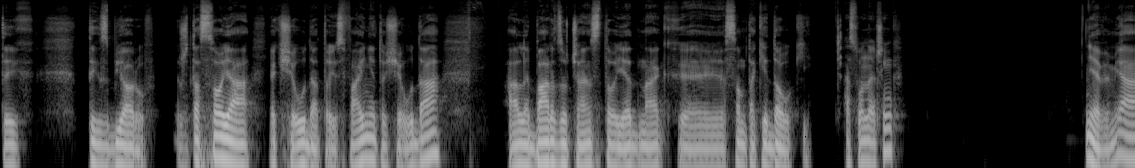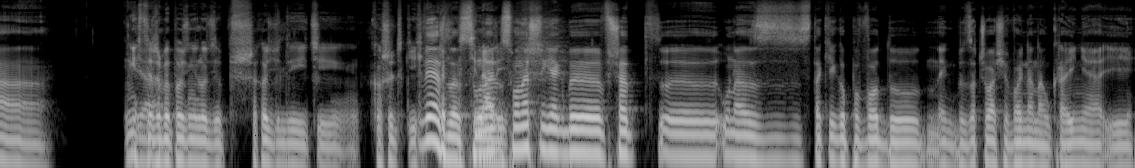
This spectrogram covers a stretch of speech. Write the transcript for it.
tych, tych zbiorów. Że ta soja, jak się uda, to jest fajnie, to się uda, ale bardzo często jednak są takie dołki. A słonecznik? Nie wiem, ja... Nie chcę, ja... żeby później ludzie przechodzili i ci koszyczki Wiesz, no, Słonecznik jakby wszedł y, u nas z takiego powodu, jakby zaczęła się wojna na Ukrainie i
